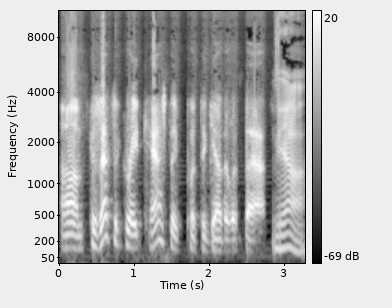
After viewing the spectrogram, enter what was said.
because that's a great cast they've put together with that. Yeah.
